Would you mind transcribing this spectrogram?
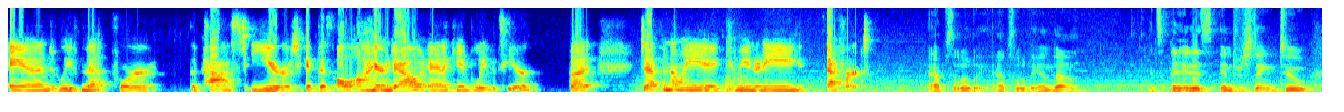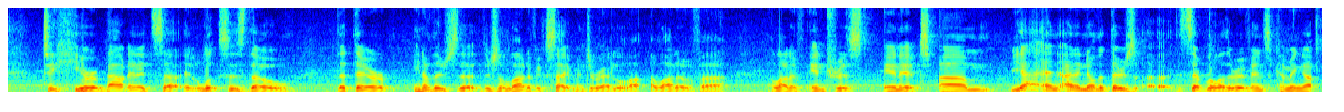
And we've met for the past year to get this all ironed out, and I can't believe it's here. But definitely a community effort. Absolutely, absolutely, and um, it's it is interesting to to hear about, and it's uh, it looks as though that there you know there's a, there's a lot of excitement around a lot a lot of uh, a lot of interest in it. Um, yeah, and I know that there's uh, several other events coming up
